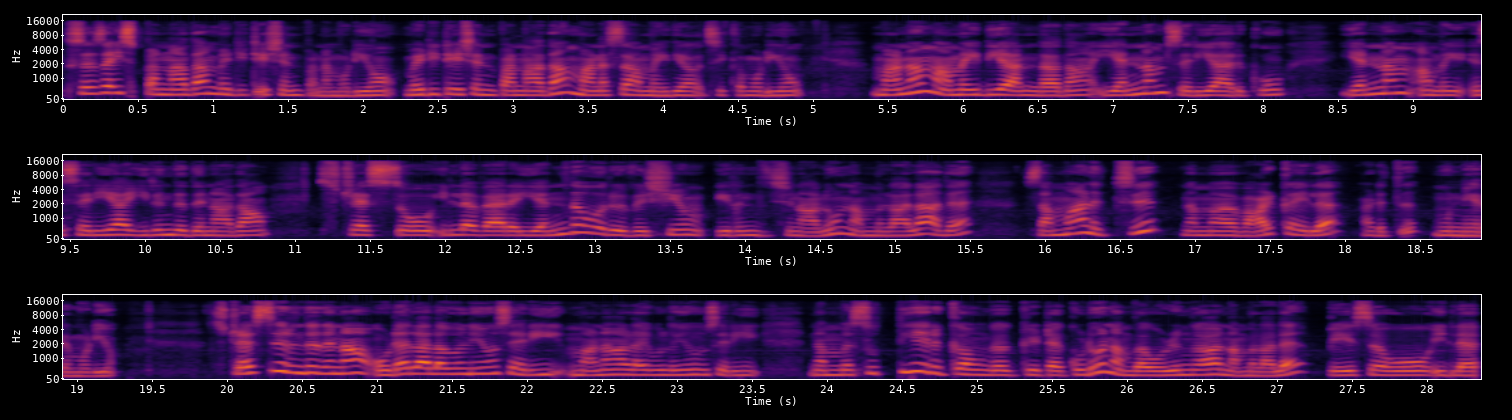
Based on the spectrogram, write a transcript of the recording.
எக்ஸசைஸ் பண்ணால் தான் மெடிடேஷன் பண்ண முடியும். மெடிடேஷன் பண்ணால் தான் மனசை அமைதியாக வச்சுக்க முடியும். மனம் அமைதியாக இருந்தால் தான் எண்ணம் சரியாக இருக்கும். எண்ணம் அமை சரியாக இருந்ததுன்னா தான் ஸ்ட்ரெஸ்ஸோ இல்லை வேறு எந்த ஒரு விஷயம் இருந்துச்சுனாலும் நம்மளால் அதை சமாளித்து நம்ம வாழ்க்கையில் அடுத்து முன்னேற முடியும். ஸ்ட்ரெஸ் இருந்ததுன்னா உடல் அளவுலேயும் சரி மன அளவுலேயும் சரி நம்ம சுற்றி இருக்கவங்க கிட்ட கூட நம்ம ஒழுங்காக நம்மளால் பேசவோ இல்லை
